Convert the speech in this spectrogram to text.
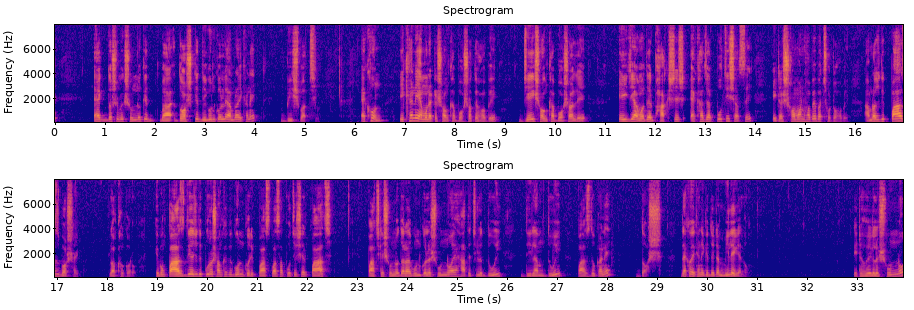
এক দশমিক শূন্যকে বা দশকে দ্বিগুণ করলে আমরা এখানে বিশ পাচ্ছি। এখন এখানে এমন একটা সংখ্যা বসাতে হবে, যেই সংখ্যা বসালে এই যে আমাদের ভাগশেষ এক হাজার পঁচিশ আছে, এটা সমান হবে বা ছোট হবে। আমরা যদি পাঁচ বসাই, লক্ষ্য করো, এবং পাঁচ দিয়ে যদি পুরো সংখ্যাকে গুণ করি, পাঁচ পাঁচা পঁচিশের পাঁচ পাঁচকে শূন্য দ্বারা গুণ করলে শূন্য হয়, হাতে ছিল দুই, দিলাম দুই, পাঁচ দোকানে দশ। দেখো, এখানে কিন্তু এটা মিলে গেল। এটা হয়ে গেল শূন্য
